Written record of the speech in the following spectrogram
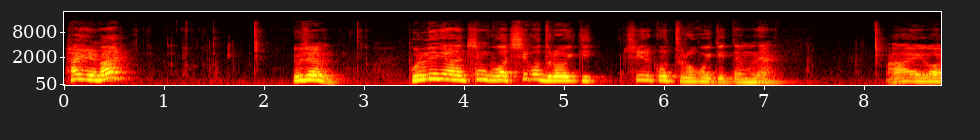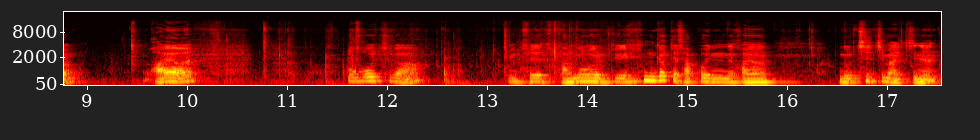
할 일만? 요즘 볼링이라는 친구가 치고 들어있기 치고 들어오고 있기 때문에 아 이거 과연 오버워치가 제 발목을 이렇게 힘겹게 잡고 있는데 과연 놓칠지 말지는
